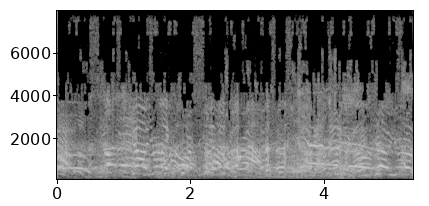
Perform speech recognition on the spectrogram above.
Joe, you're like four feet off the ground. Joe, you're up.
